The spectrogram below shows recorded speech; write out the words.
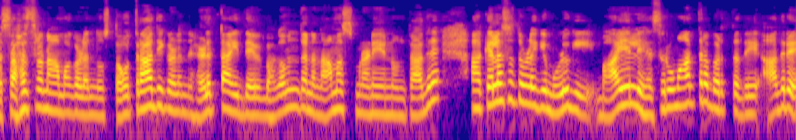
ಸಹಸ್ರನಾಮಗಳನ್ನು, ಸ್ತೋತ್ರಾದಿಗಳನ್ನು ಹೇಳ್ತಾ ಇದ್ದೇವೆ, ಭಗವಂತನ ನಾಮಸ್ಮರಣೆಯನ್ನು ಅಂತಾದರೆ ಆ ಕೆಲಸದೊಳಗೆ ಮುಳುಗಿ ಬಾಯಲ್ಲಿ ಹೆಸರು ಮಾತ್ರ ಬರ್ತದೆ. ಆದರೆ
